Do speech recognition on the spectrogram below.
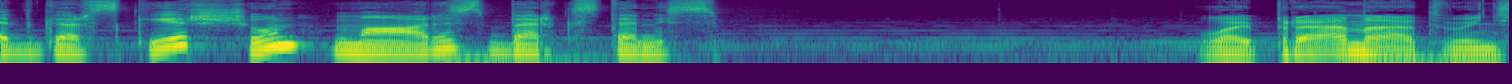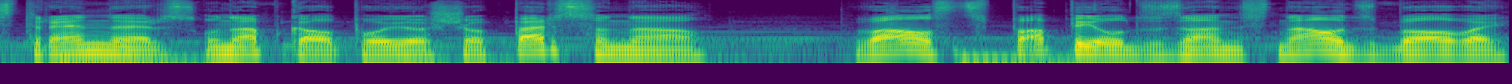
Edgars Kiršs un Māris Bergstenis. Lai prēmētu viņas trenerus un apkalpojošo personālu, valsts papildus Zanes naudas balvai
